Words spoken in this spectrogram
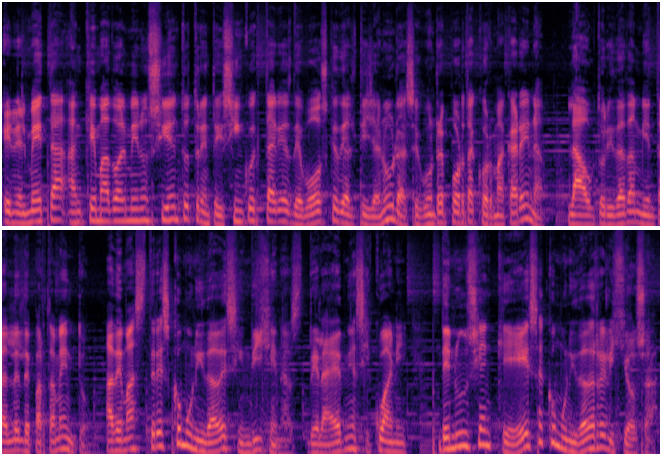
En el Meta han quemado al menos 135 hectáreas de bosque de altillanura, según reporta Cormacarena, la autoridad ambiental del departamento. Además, tres comunidades indígenas de la etnia Sicuani denuncian que esa comunidad religiosa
